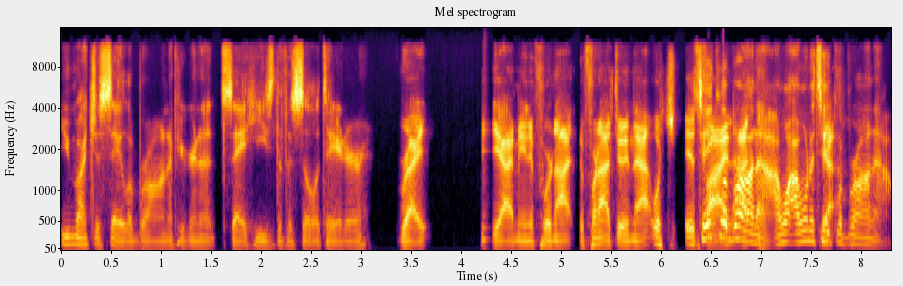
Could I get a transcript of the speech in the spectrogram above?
You might just say LeBron if you're going to say he's the facilitator. Right. Yeah. I mean, if we're not if we're not doing that, which is take fine, LeBron I- out. I want, I want to take Yeah. LeBron out.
